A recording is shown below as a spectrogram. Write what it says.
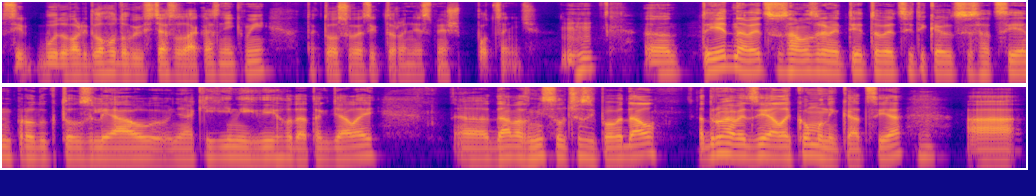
si budovali dlhodobý vzťah so zákazníkmi, tak to sú veci, ktoré nesmieš podceniť. Uh-huh. Uh, jedna vec sú samozrejme tieto veci týkajúce sa cien produktov, zliav, nejakých iných výhod a tak ďalej. Uh, dáva zmysel, čo si povedal. A druhá vec je ale komunikácia. Uh-huh. A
